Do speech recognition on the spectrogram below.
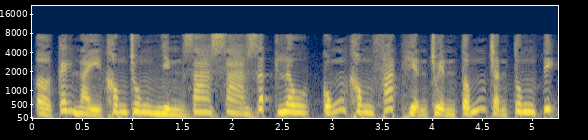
Ở cách này không chung nhìn ra xa rất lâu, cũng không phát hiện truyền tống trận tung tích.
